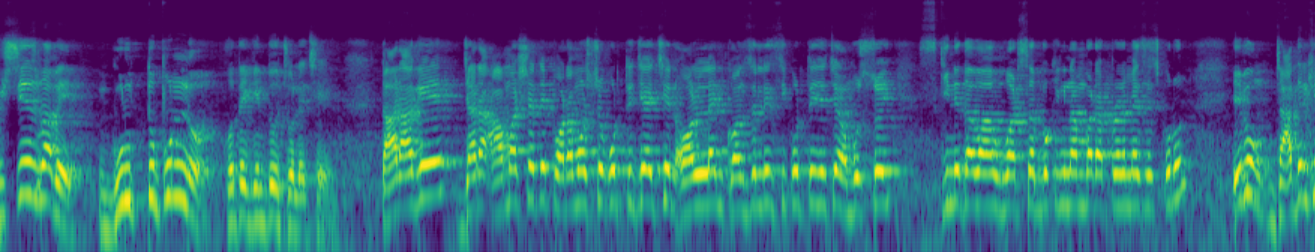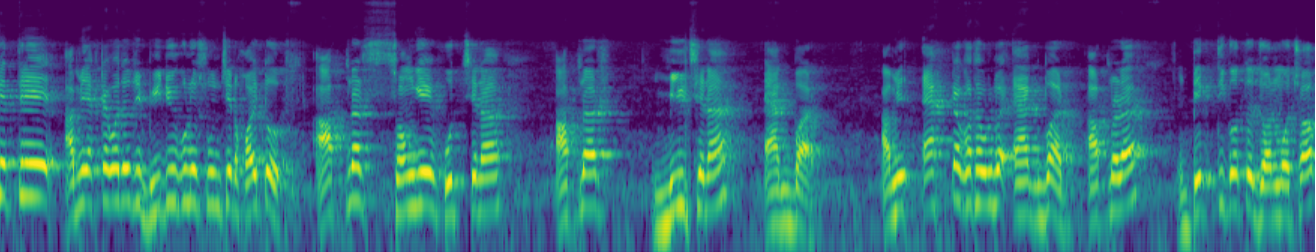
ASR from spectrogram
বিশেষভাবে গুরুত্বপূর্ণ হতে কিন্তু চলেছে। তার আগে যারা আমার সাথে পরামর্শ করতে চাইছেন অনলাইন কনসালটেন্সি করতে চাইছেন, অবশ্যই স্ক্রিনে দেওয়া হোয়াটসঅ্যাপ বুকিং নাম্বার আপনারা মেসেজ করুন। এবং যাদের ক্ষেত্রে আমি একটা কথা হচ্ছে ভিডিওগুলো শুনছেন, হয়তো আপনার সঙ্গে হচ্ছে না, আপনার মিলছে না, একবার। আমি একটা কথা বলব, একবার আপনারা ব্যক্তিগত জন্মছক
